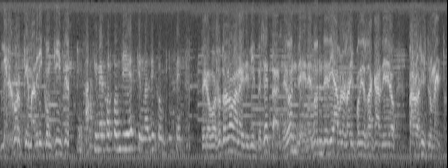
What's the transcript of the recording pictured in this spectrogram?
mejor que Madrid con 15? Aquí mejor con 10 que en Madrid con 15. Pero vosotros no ganáis 10.000 pesetas. ¿De dónde? ¿De dónde diablos habéis podido sacar dinero para los instrumentos?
